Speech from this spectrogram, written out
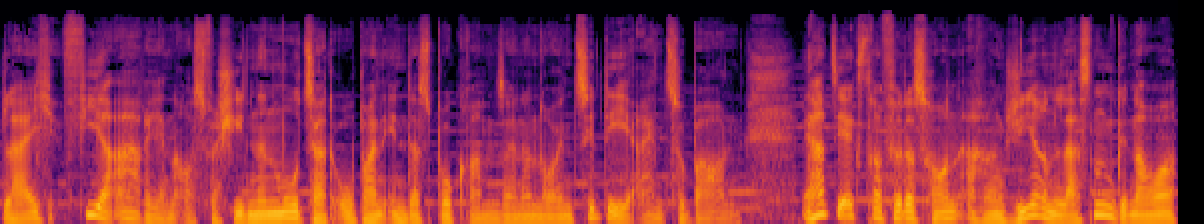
gleich vier Arien aus verschiedenen Mozart-Opern in das Programm seiner neuen CD einzubauen. Er hat sie extra für das Horn arrangieren lassen, genauer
